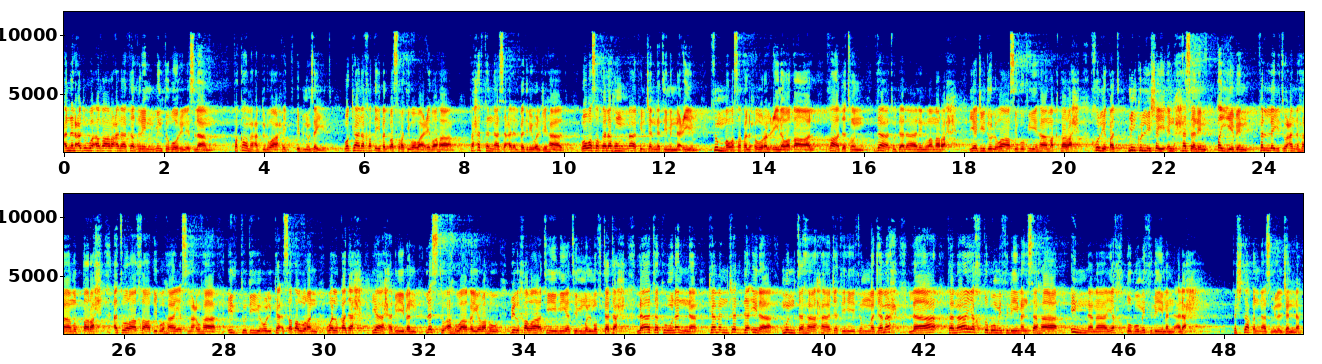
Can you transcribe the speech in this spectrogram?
أن العدو أغار على ثغر من ثغور الإسلام فقام عبد الواحد ابن زيد وكان خطيب البصرة وواعظها فحث الناس على البذل والجهاد ووصف لهم ما في الجنة من نعيم ثم وصف الحور العين وقال غادة ذات دلال ومرح يجد الواصف فيها ما اقترح. خلقت من كل شيء حسن طيب فليت عنها مطرح. أترى خاطبها يسمعها إذ تدير الكأس طورا والقدح. يا حبيبا لست أهوى غيره بالخواتيم يتم المفتتح. لا تكونن كمن جد إلى منتهى حاجته ثم جمح. لا فما يخطب مثلي من سهى إنما يخطب مثلي من ألح. فاشتاق الناس إلى الجنة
